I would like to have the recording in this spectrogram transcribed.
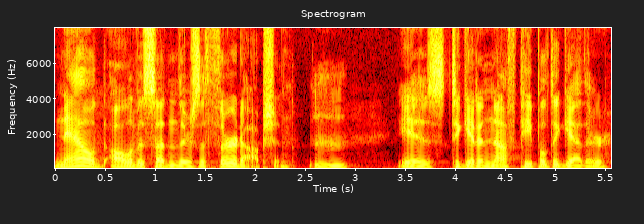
Now all of a sudden there's a third option. Mm-hmm. Is to get enough people together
